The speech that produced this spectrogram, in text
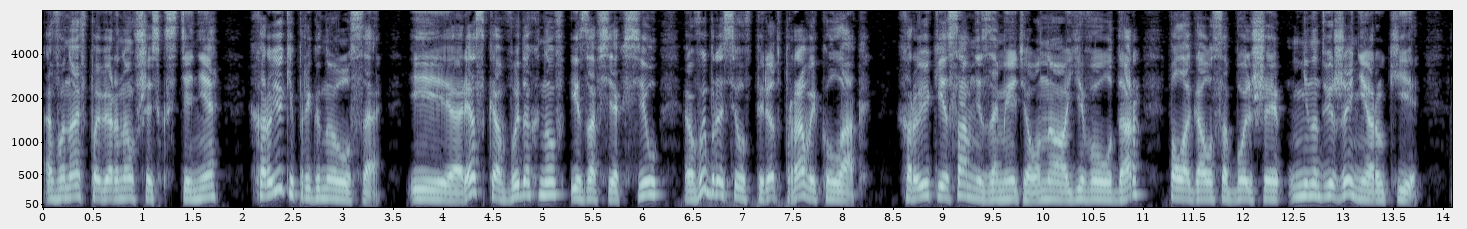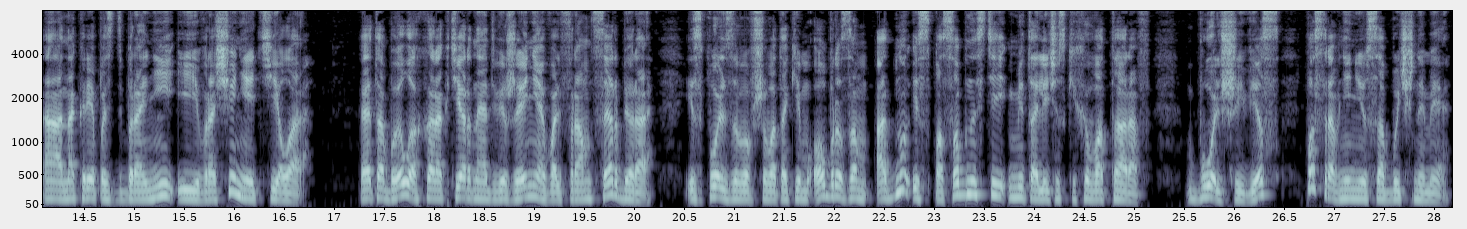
Вновь повернувшись к стене, Харуюки пригнулся и, резко выдохнув изо всех сил, выбросил вперед правый кулак. Харуюки сам не заметил, но его удар полагался больше не на движение руки, а на крепость брони и вращение тела. Это было характерное движение Вольфрам Цербера, использовавшего таким образом одну из способностей металлических аватаров – больший вес по сравнению с обычными.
